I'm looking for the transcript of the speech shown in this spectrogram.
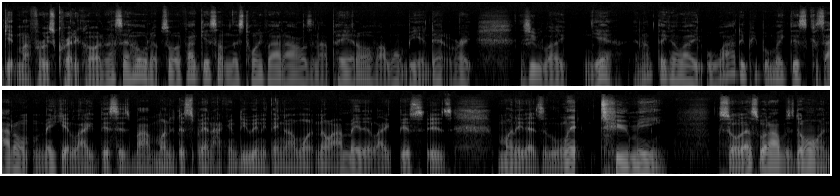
getting my first credit card. And I said, hold up. So if I get something that's $25 and I pay it off, I won't be in debt, right? And she was like, yeah. And I'm thinking, like, why do people make this? Because I don't make it like this is my money to spend. I can do anything I want. No, I made it like this is money that's lent to me. So that's what I was doing.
